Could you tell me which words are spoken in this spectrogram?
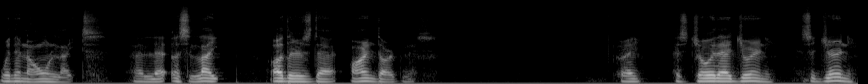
within our own light and let us light others that are in darkness. Right? Let's enjoy that journey. It's a journey.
